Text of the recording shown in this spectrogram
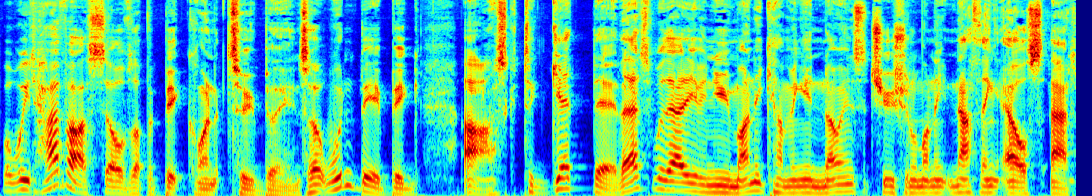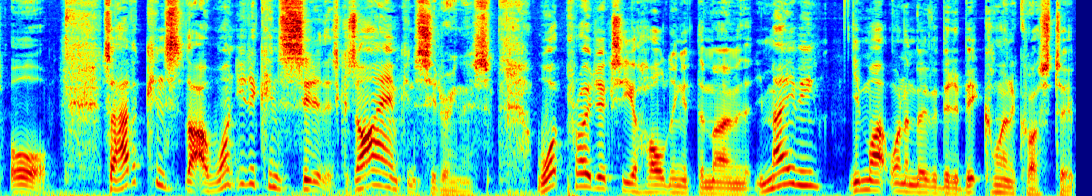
well we'd have ourselves up a bitcoin at 2 billion. So it wouldn't be a big ask to get there. That's without even new money coming in no institutional money nothing else at all. So have a cons- i want you to consider this because i am considering this. What projects are you holding at the moment that maybe you might want to move a bit of bitcoin across to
